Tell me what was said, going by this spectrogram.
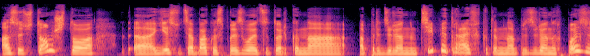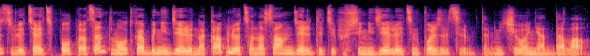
А суть в том, что э, если у тебя бак воспроизводится только на определенном типе трафика, там, на определенных пользователей, у тебя эти полпроцента могут как бы неделю накапливаться, а на самом деле ты типа всю неделю этим пользователям там ничего не отдавал.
